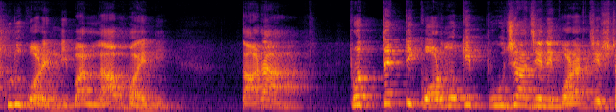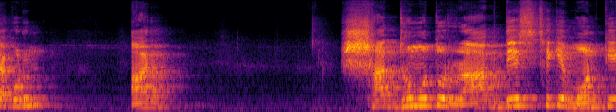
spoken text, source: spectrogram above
শুরু করেননি বা লাভ হয়নি, তারা প্রত্যেকটি কর্মকে পূজা জেনে করার চেষ্টা করুন। আর সাধ্যমতো রাগ দেশ থেকে মনকে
